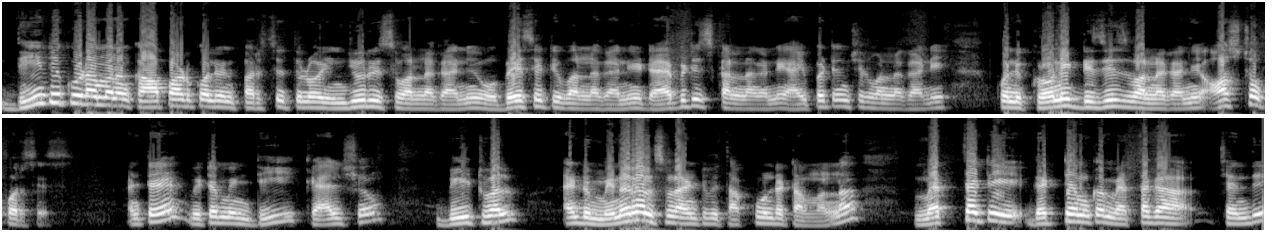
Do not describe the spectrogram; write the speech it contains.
దీన్ని కూడా మనం కాపాడుకోలేని పరిస్థితుల్లో ఇంజురీస్ వలన కానీ ఒబేసిటీ వలన కానీ డయాబెటీస్ వలన కానీ హైపర్టెన్షన్ వలన కానీ కొన్ని క్రోనిక్ డిజీజ్ వలన కానీ ఆస్టోపర్సిస్ అంటే vitamin D calcium B twelve and minerals లాంటివి తక్కువ ఉండటం వలన మెత్తటి గట్టి ఎముక మెత్తగా చెంది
